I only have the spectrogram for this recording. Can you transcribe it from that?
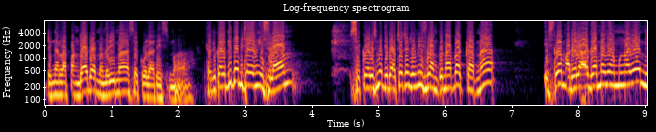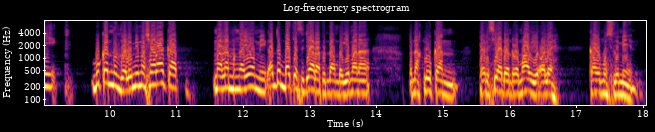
dengan lapang dada menerima sekularisme. Tapi kalau kita bicara tentang Islam, sekularisme tidak cocok dengan Islam. Kenapa? Karena Islam adalah agama yang mengayomi, bukan mendolimi masyarakat, malah mengayomi. Antum baca sejarah tentang bagaimana penaklukan Persia dan Romawi oleh kaum muslimin.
